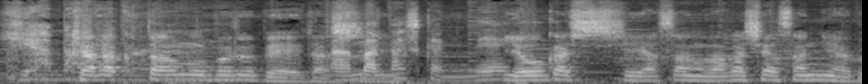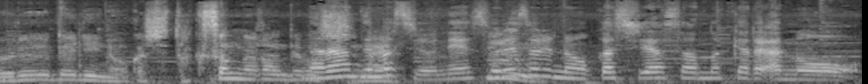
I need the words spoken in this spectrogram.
キャラクターもブルーベリーだし、あまあ確かにね。洋菓子屋さん和菓子屋さんにはブルーベリーのお菓子たくさん並んでますしね。並んでますよね、それぞれのお菓子屋さんのキャラ、あの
